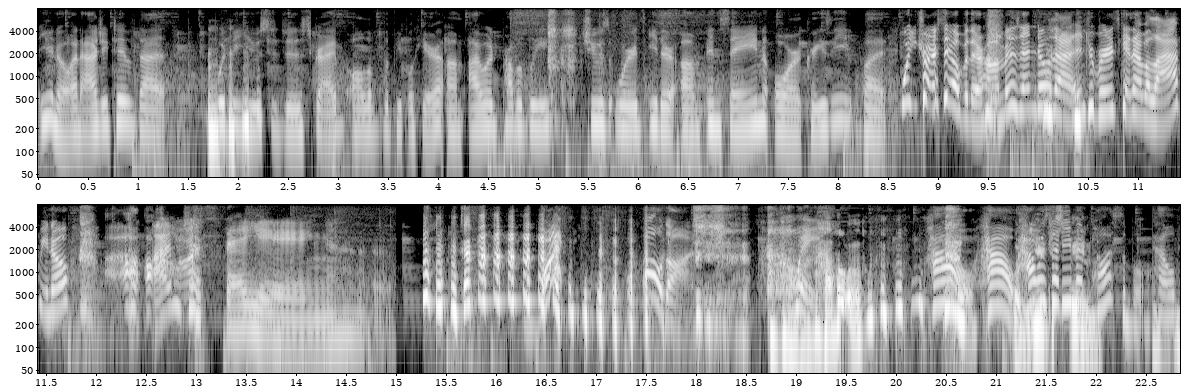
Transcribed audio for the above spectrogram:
you know, an adjective that would be used to describe all of the people here. Um, I would probably choose words either um insane or crazy. But what are you trying to say over there, huh, Ms. Endou? That introverts can't have a laugh, you know? Uh, uh, I'm uh, just saying. hold on. Wait. How? How? How? What How is that just even possible? Help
